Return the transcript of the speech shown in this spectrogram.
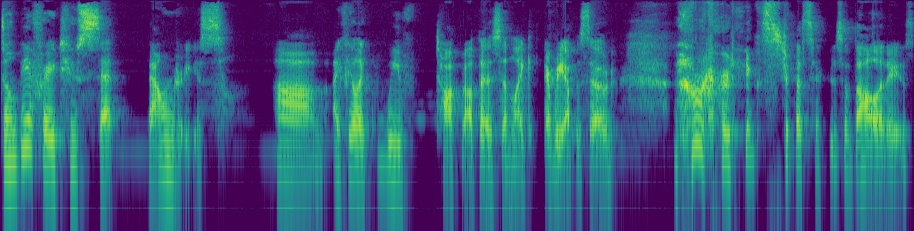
don't be afraid to set boundaries. Um, I feel like we've talked about this in like every episode regarding stressors of the holidays.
